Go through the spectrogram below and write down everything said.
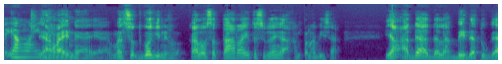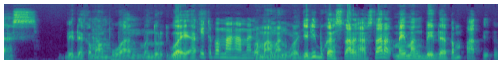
yang lain. Yang lainnya ya. Maksud gue gini loh, kalau setara itu sebenarnya nggak akan pernah bisa. Yang ada adalah beda tugas, beda kemampuan Oke. menurut gue ya. Itu pemahaman. Pemahaman dia. gue. Jadi bukan setara nggak setara, memang beda tempat itu.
